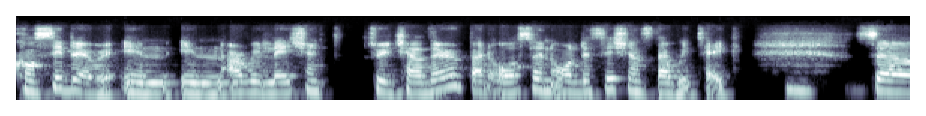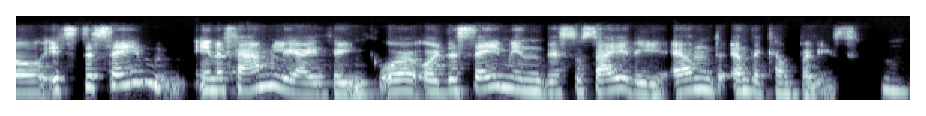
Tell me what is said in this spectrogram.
consider in in our relation to each other but also in all decisions that we take mm. so it's the same in a family i think or or the same in the society and and the companies mm.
